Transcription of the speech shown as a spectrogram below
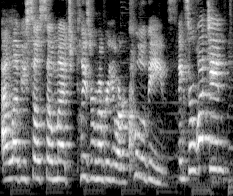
I love you so, so much. Please remember you are cool beans. Thanks for watching.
